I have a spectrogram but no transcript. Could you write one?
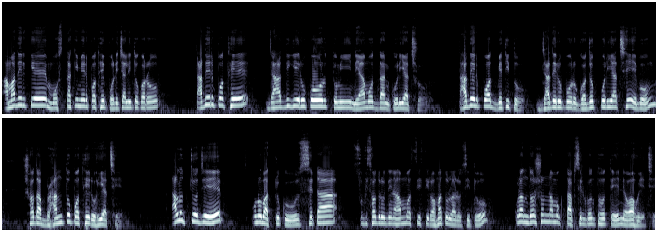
আমাদেরকে মোস্তাকিমের পথে পরিচালিত করো, তাদের পথে যাহাদিগের উপর তুমি নিয়ামত দান করিয়াছ, তাহাদের পথ ব্যতীত যাদের উপর গজব পড়িয়াছে এবং সদা ভ্রান্ত পথে রহিয়াছে। আলোচ্য যে অনুবাদটুকু, সেটা সুফি সদরুদ্দিন আহম্মদ সিস্তি রহমাতুল্লাহ রচিত কোরআন দর্শন নামক তাফসির গ্রন্থ হতে নেওয়া হয়েছে।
